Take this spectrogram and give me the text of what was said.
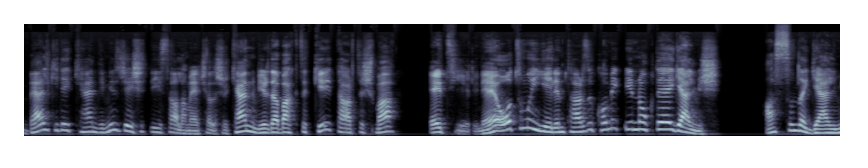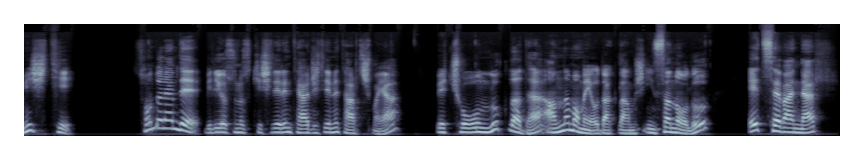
belki de kendimizce eşitliği sağlamaya çalışırken bir de baktık ki tartışma et yerine ot mu yiyelim tarzı komik bir noktaya gelmiş. Aslında gelmişti. Son dönemde biliyorsunuz kişilerin tercihlerini tartışmaya ve çoğunlukla da anlamamaya odaklanmış insanoğlu et sevenler,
